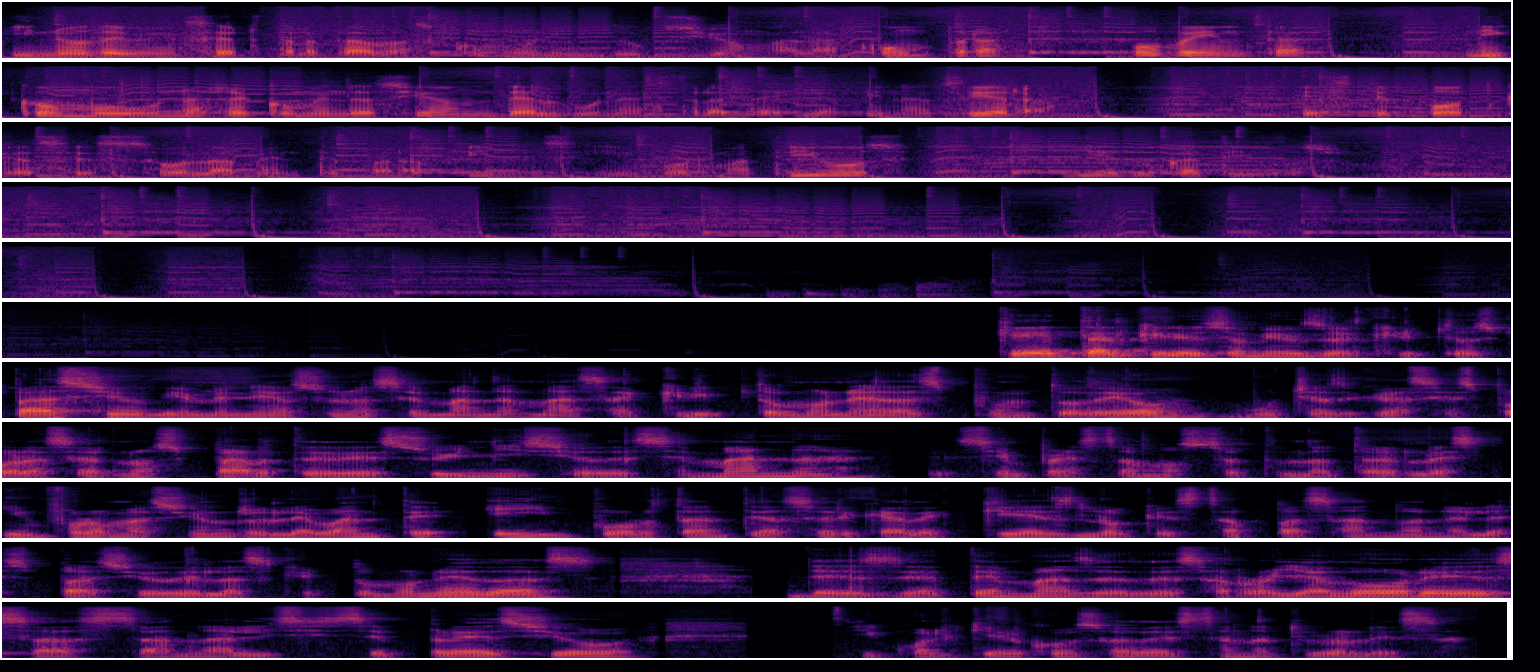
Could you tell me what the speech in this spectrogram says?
y no deben ser tratadas como una inducción a la compra o venta ni como una recomendación de alguna estrategia financiera. Este podcast es solamente para fines informativos y educativos. ¿Qué tal queridos amigos del criptoespacio? Bienvenidos una semana más a criptomonedas.do. Muchas gracias por hacernos parte de su inicio de semana. Siempre estamos tratando de traerles información relevante e importante acerca de qué es lo que está pasando en el espacio de las criptomonedas, desde temas de desarrolladores hasta análisis de precio y cualquier cosa de esta naturaleza.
